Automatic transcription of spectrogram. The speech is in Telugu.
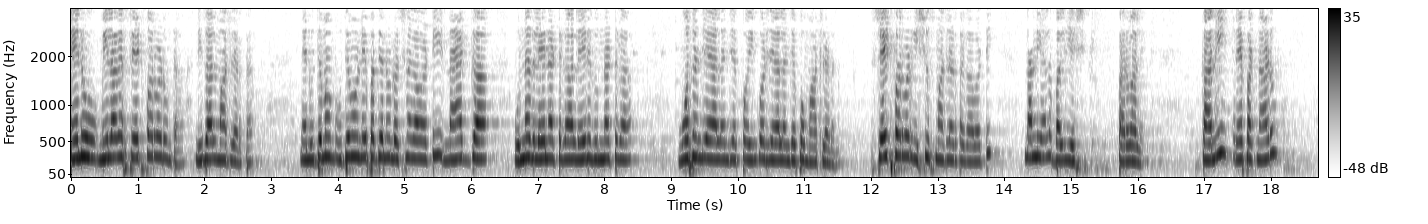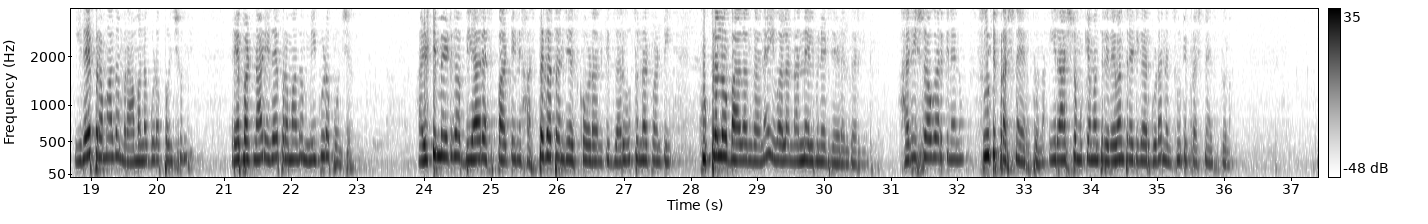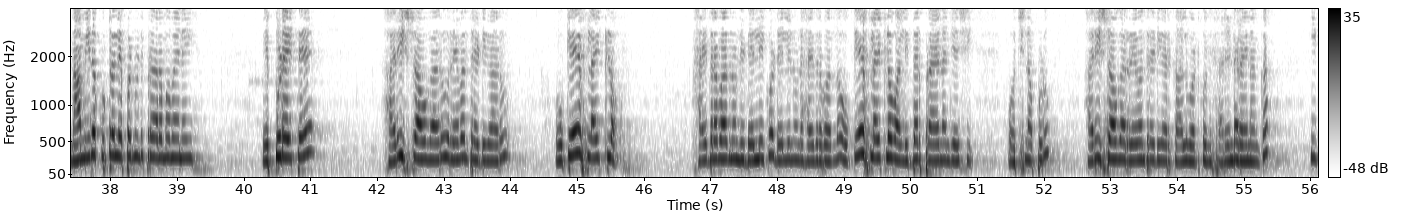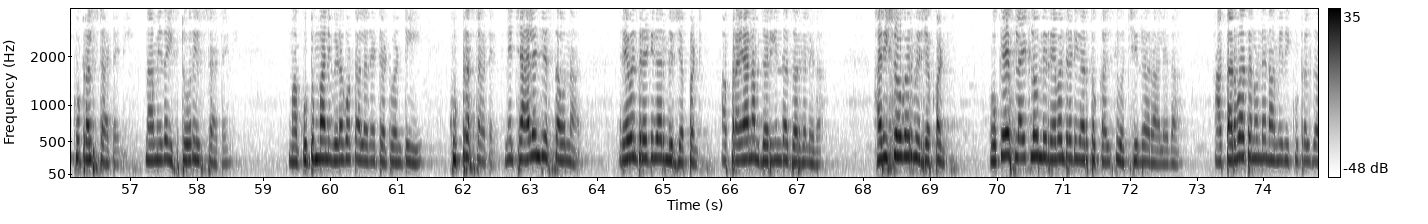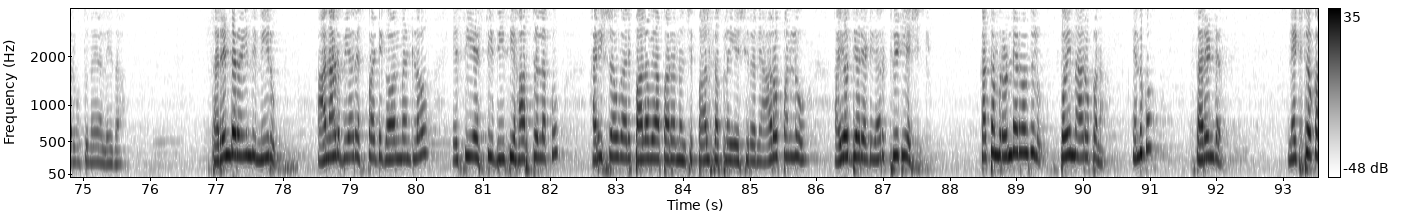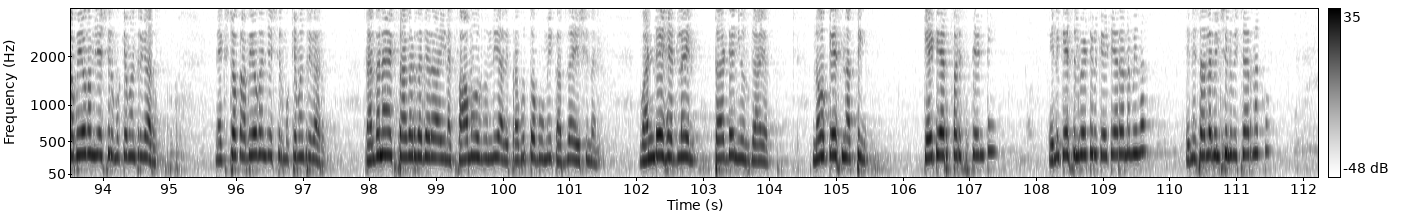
నేను మీలాగా స్ట్రేట్ ఫార్వర్డ్ ఉంటా నిజాలు మాట్లాడతా. నేను ఉద్యమం ఉద్యమం నేపథ్యం నుండి వచ్చిన కాబట్టి నాగ్గా ఉన్నది లేనట్టుగా లేనిది ఉన్నట్టుగా మోసం చేయాలని చెప్పో ఇంకోటి చేయాలని చెప్పో మాట్లాడను. స్ట్రేట్ ఫార్వర్డ్గా ఇష్యూస్ మాట్లాడతా కాబట్టి నన్ను ఇలా బలి చేసి పర్వాలే. కానీ రేపటి నాడు ఇదే ప్రమాదం రామన్నకు కూడా పొంచుంది. రేపటి నాడు ఇదే ప్రమాదం మీకు కూడా పొంచుంది. అల్టిమేట్గా బీఆర్ఎస్ పార్టీని హస్తగతం చేసుకోవడానికి జరుగుతున్నటువంటి కుట్రలో భాగంగానే ఇవాళ నన్ను ఎలిమినేట్ చేయడం జరిగింది. హరీష్ రావు గారికి నేను సూటి ప్రశ్న వేస్తున్నా. ఈ రాష్ట్ర ముఖ్యమంత్రి రేవంత్ రెడ్డి గారు కూడా నేను సూటి ప్రశ్న వేస్తున్నా. నా మీద కుట్రలు ఎప్పటి నుండి ప్రారంభమైనాయి? ఎప్పుడైతే హరీష్ రావు గారు రేవంత్ రెడ్డి గారు ఒకే ఫ్లైట్లో హైదరాబాద్ నుండి ఢిల్లీకో ఢిల్లీ నుండి హైదరాబాద్లో ఒకే ఫ్లైట్లో వాళ్ళిద్దరు ప్రయాణం చేసి వచ్చినప్పుడు హరీష్ రావు గారు రేవంత్ రెడ్డి గారు కాలు పట్టుకొని సరెండర్ అయినాక ఈ కుట్రలు స్టార్ట్ అయినాయి. నా మీద ఈ స్టోరీలు స్టార్ట్ అయినాయి. మా కుటుంబాన్ని విడగొట్టాలనేటటువంటి కుట్ర స్టార్ట్ అయింది నేను ఛాలెంజ్ చేస్తా ఉన్నా. రేవంత్ రెడ్డి గారు మీరు చెప్పండి. ఆ ప్రయాణం జరిగిందా జరగలేదా? హరీష్ రావు గారు మీరు చెప్పండి. ఒకే ఫ్లైట్లో మీరు రేవంత్ రెడ్డి గారితో కలిసి వచ్చిండ్రా రాలేదా? ఆ తర్వాత నుండే నా మీద ఈ కుట్రలు జరుగుతున్నాయా లేదా? సరెండర్ అయింది మీరు. ఆనాడు బీఆర్ఎస్ పార్టీ గవర్నమెంట్లో ఎస్సీ ఎస్టీ బీసీ హాస్టళ్ళకు హరీష్ రావు గారి పాల వ్యాపారం నుంచి పాలు సప్లై చేసిరనే ఆరోపణలు అయోధ్యారెడ్డి గారు ట్వీట్ చేశారు గతం రెండే రోజులు పోయింది ఆరోపణ. ఎందుకు? సరెండర్. నెక్స్ట్ ఒక అభియోగం చేశారు ముఖ్యమంత్రి గారు. నెక్స్ట్ ఒక అభియోగం చేశారు ముఖ్యమంత్రి గారు. రంగనాయక్ సాగర్ దగ్గర ఈయన ఫామ్ హౌస్ ఉంది అది ప్రభుత్వ భూమి కబ్జా చేసిందని one day headline third day news గాయబ్. No case nothing. KTR పరిస్థితి ఏంటి? ఎన్ని కేసులు పెట్టిరు కేటీఆర్ అన్న మీద? ఎన్నిసార్లు పిలిచిన విచారణకు?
